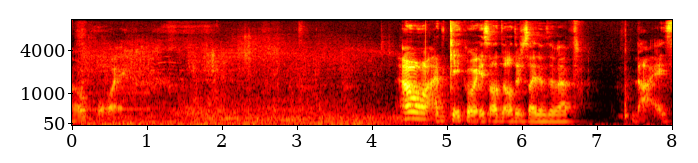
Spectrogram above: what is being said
Oh boy. Oh, and Keiko is on the other side of the map. Nice.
